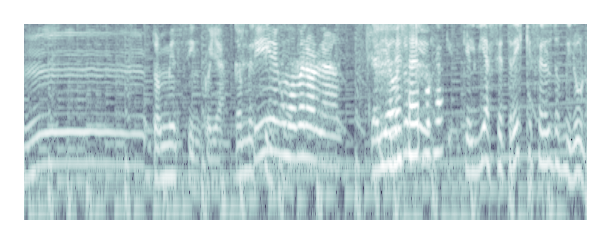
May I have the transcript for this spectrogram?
Mm, 2005 ya. 2005. Sí, era como menos la. Y había En otro esa que, época- que- que el Vía C3 que salió el 2001.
